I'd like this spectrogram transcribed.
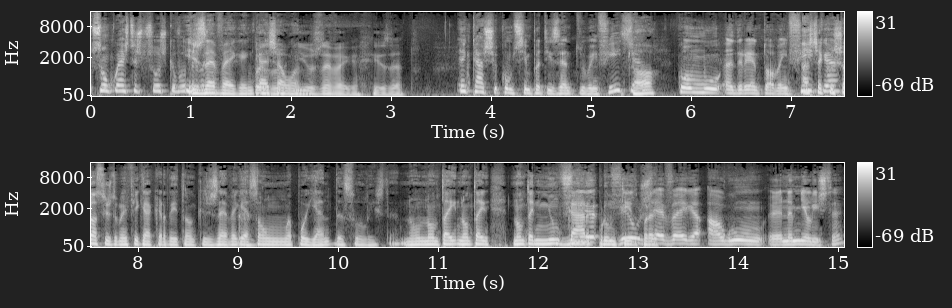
são com estas pessoas que eu vou E José. Veiga encaixa onde? E o José Veiga, exato. Encaixa como simpatizante do Benfica, Só? como aderente ao Benfica. Acha que os sócios do Benfica acreditam que José Veiga é só um apoiante da sua lista? Não, não, tem, não, tem, não tem nenhum cargo vê, prometido vê o para. José Veiga algum eh, na minha lista,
